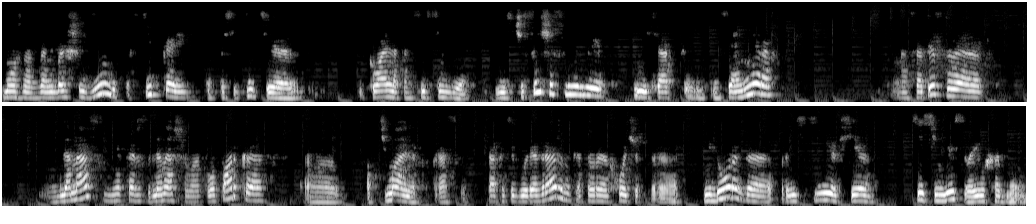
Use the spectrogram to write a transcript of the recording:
можно за небольшие деньги со скидкой посетить э, буквально там всей семье. Есть часы счастливые, есть акции пенсионеров. Соответственно, для нас, мне кажется, для нашего аквапарка э, оптимально как раз та категория граждан, которая хочет э, недорого провести все, всей семьей свои выходные.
